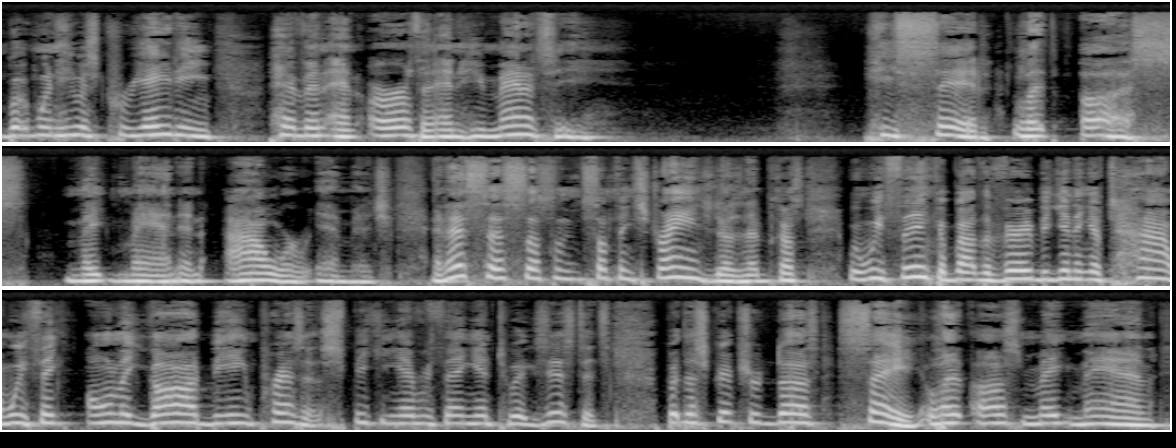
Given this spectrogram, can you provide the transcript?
But when he was creating heaven and earth and humanity, he said, Let us make man in our image. And that says something, something strange, doesn't it? Because when we think about the very beginning of time, we think only God being present, speaking everything into existence. But the scripture does say, Let us make man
